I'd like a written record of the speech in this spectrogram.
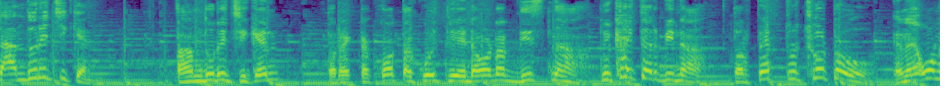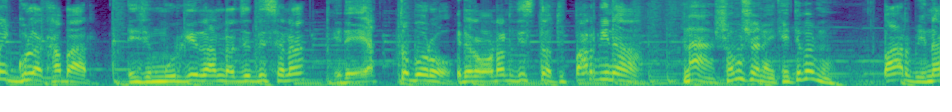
চান্দুরি চিকেন তান্দুরি চিকেন তোর একটা কথা কই তুই এটা অর্ডার দিস না। তুই খাইতে পারবি না। তোর পেট তো ছোট। এনে অনেকগুলা খাবার। এই যে মুরগির রান্না যে দিছে না এটা এত বড়। এটার অর্ডার দিস না তুই পারবি না। না সমস্যা নাই খেতে পারব। পারবি না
